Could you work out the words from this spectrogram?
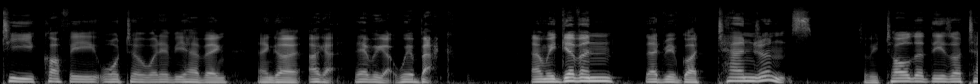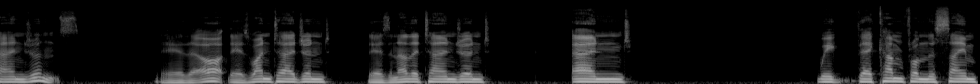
tea, coffee, water, whatever you're having, and go, okay, there we go, we're back. And we're given that we've got tangents. So we're told that these are tangents. There they are. There's one tangent, there's another tangent, and we they come from the same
